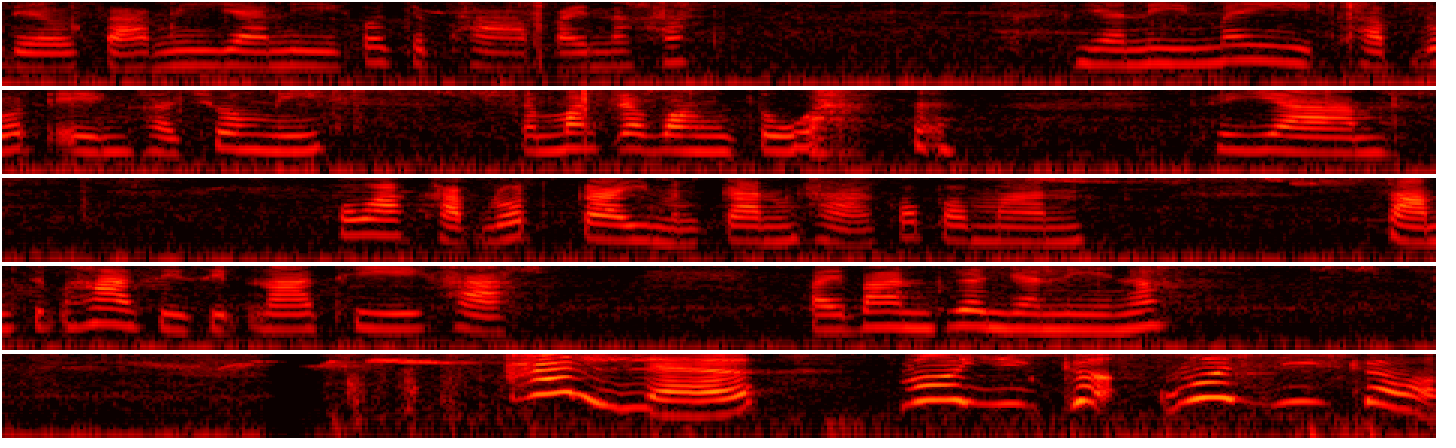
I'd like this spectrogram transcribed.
เดี๋ยวสามียานีก็จะพาไปนะคะ ยานีไม่ขับรถเองค่ะ ช่วงนี้ระมัดระวังตัว พยายาม เพราะว่าขับรถไกลเหมือนกันค่ะ ก็ประมาณ 35-40 นาทีค่ะ ไปบ้านเพื่อนยานีนะ Hello what you got what you got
